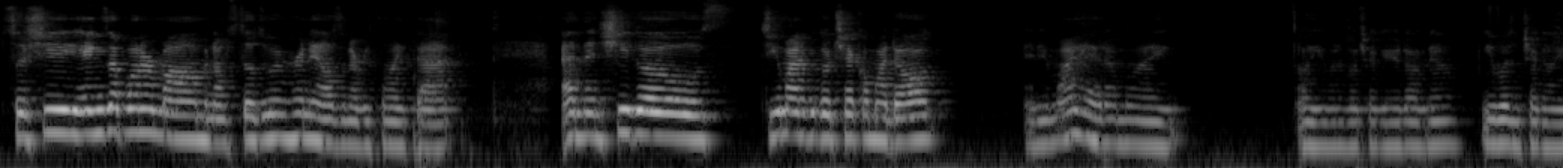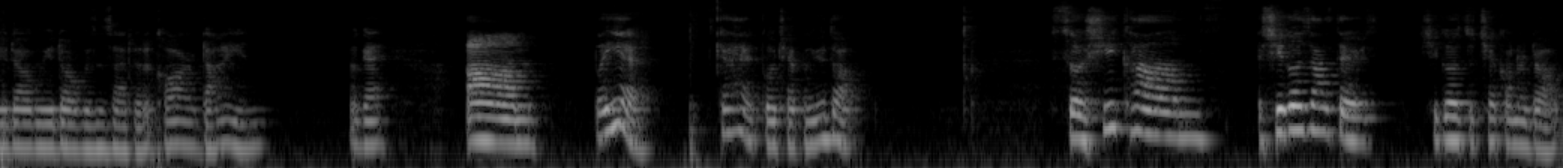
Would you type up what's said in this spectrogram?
So she hangs up on her mom and I'm still doing her nails and everything like that. And then she goes, Do you mind if we go check on my dog? And in my head, I'm like, Oh, you wanna go check on your dog now? You wasn't checking on your dog when your dog was inside of the car dying. Okay. Um, but yeah, Go ahead, go check on your dog. So she comes, she goes downstairs, she goes to check on her dog.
